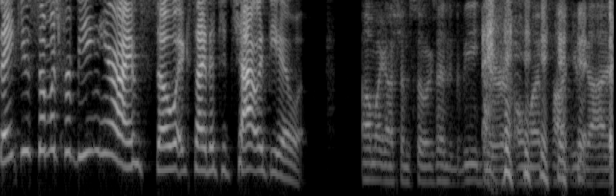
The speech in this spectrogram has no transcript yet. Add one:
thank you so much for being here. I am so excited to chat with you. Oh my gosh, I'm so excited to be here. Oh my god, you guys.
